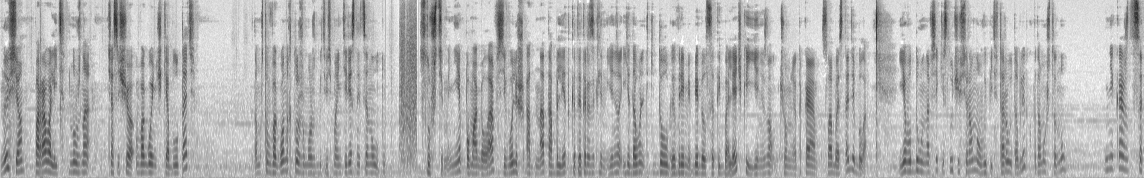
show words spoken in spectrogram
Ну и все, пора валить. Нужно сейчас еще вагончики облутать. Потому что в вагонах тоже может быть весьма интересный цена луту. Слушайте, мне помогла всего лишь одна таблетка тетрациклина. Я, я довольно-таки долгое время бегал с этой болячкой, я не знал, что у меня такая слабая стадия была. Я вот думаю, на всякий случай все равно выпить вторую таблетку, потому что, ну, мне кажется,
